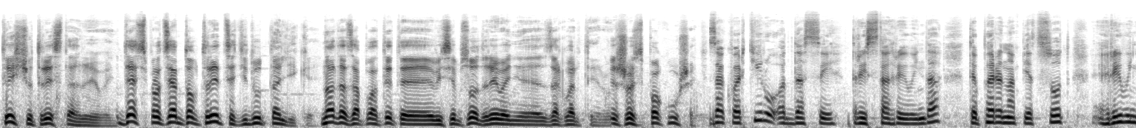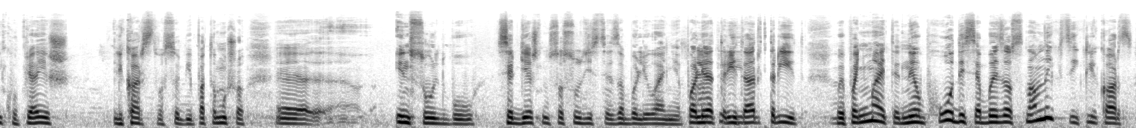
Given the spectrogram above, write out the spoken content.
1300 гривень, 10% 30 йдуть на ліки. Треба заплатити 800 гривень е, за квартиру. І Щось покушати. За квартиру віддаси 300 гривень, да? тепер на 500 гривень купляєш лікарство собі, тому що е, інсульт був, сердечно-сосудисте заболівання, поліатрит, артрит. Ви розумієте, не обходиться без основних цих лікарств,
